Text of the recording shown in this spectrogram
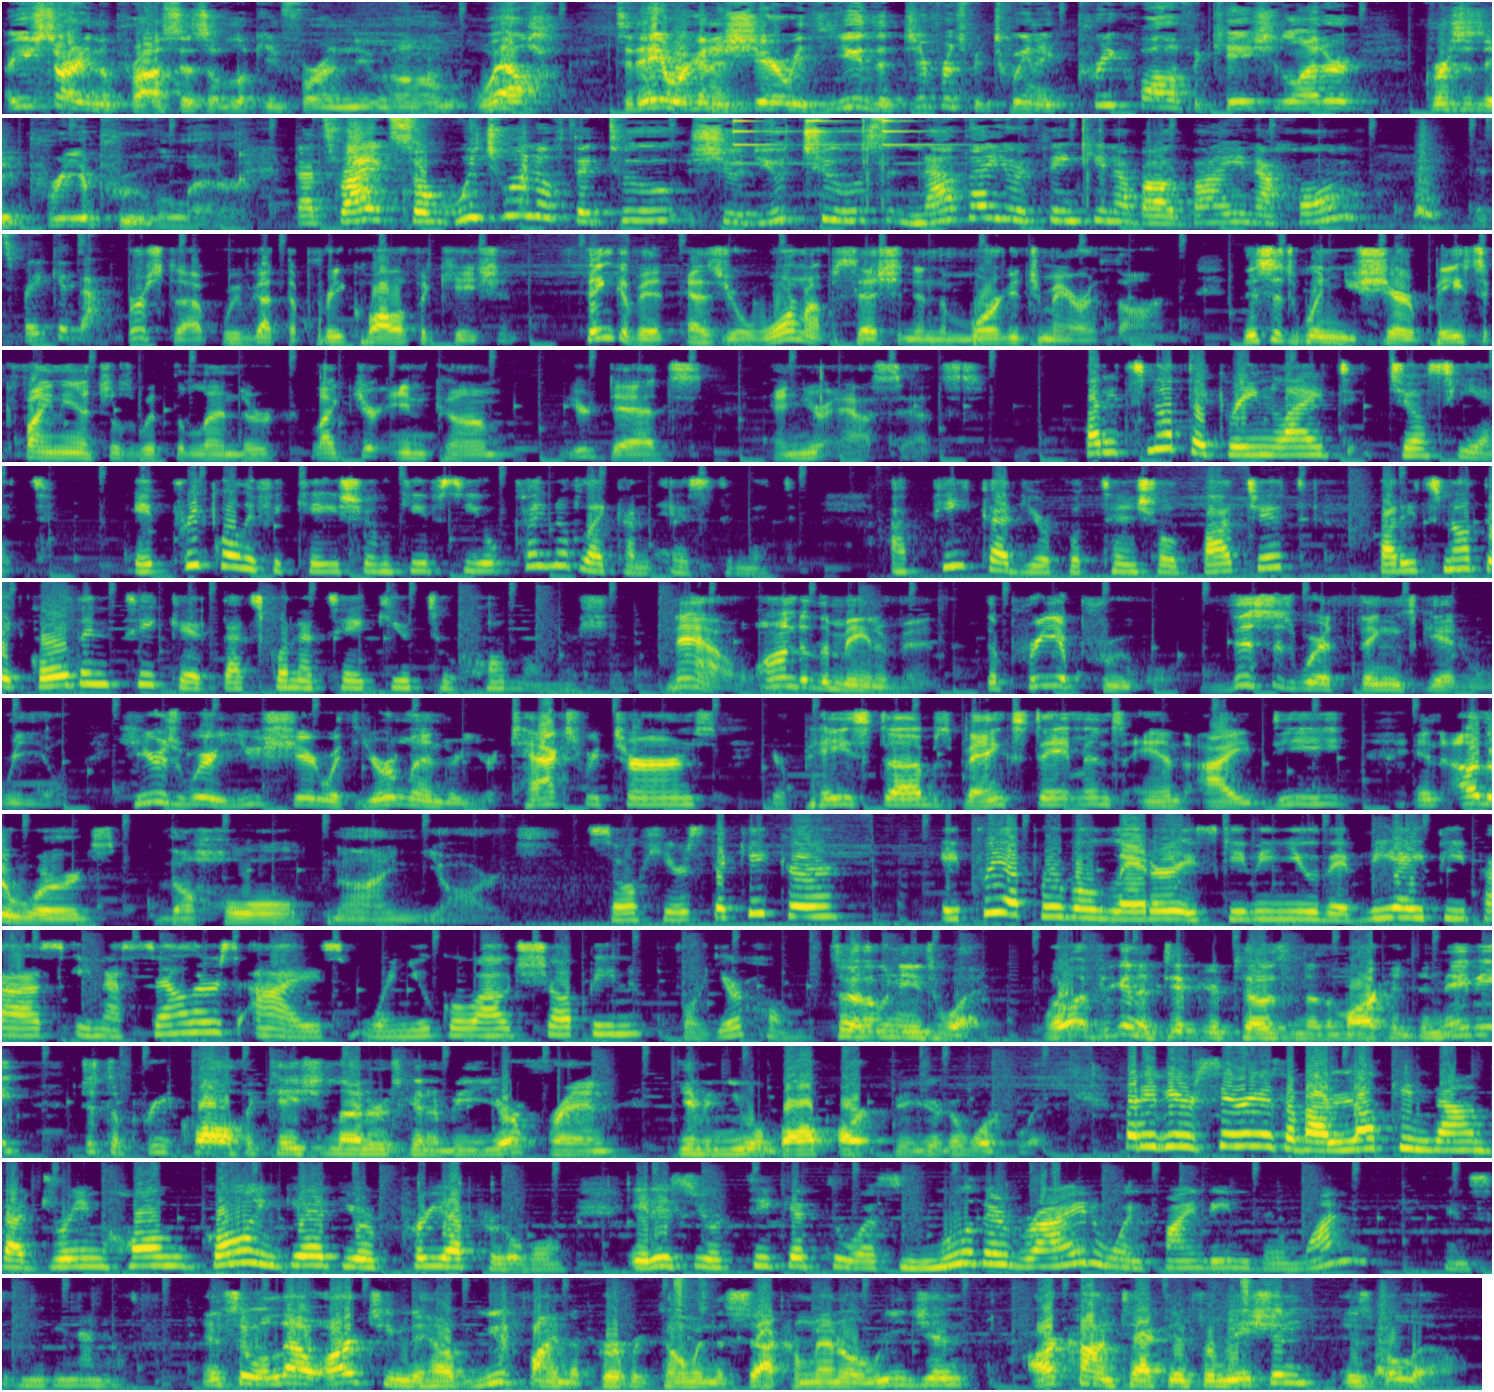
Are you starting the process of looking for a new home? Well, today we're going to share with you the difference between a pre-qualification letter versus a pre-approval letter. That's right. So which one of the two should you choose now that you're thinking about buying a home? Let's break it down. First up, we've got the pre-qualification. Think of it as your warm-up session in the mortgage marathon. This is when you share basic financials with the lender, like your income, your debts, and your assets. But it's not the green light just yet. A pre-qualification gives you kind of like an estimate, a peek at your potential budget, but it's not the golden ticket that's going to take you to homeownership. Now, on to the main event, the pre-approval. This is where things get real. Here's where you share with your lender your tax returns, your pay stubs, bank statements, and ID. In other words, the whole nine yards. So here's the kicker. A pre-approval letter is giving you the VIP pass in a seller's eyes when you go out shopping for your home. So who needs what? Well, if you're going to dip your toes into the market, then maybe just a pre-qualification letter is going to be your friend giving you a ballpark figure to work with. But if you're serious about locking down that dream home, go and get your pre-approval. It is your ticket to a smoother ride when finding the one and submitting an offer. And so allow our team to help you find the perfect home in the Sacramento region. Our contact information is below.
